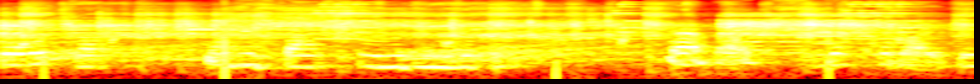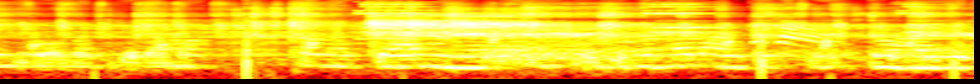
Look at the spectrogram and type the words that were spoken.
zor da o yüzden söylüyorum. Yani belki size kolay geliyor olabilir ama bana gelmiyor. Çünkü bunu her an geçme ihtimali yok.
